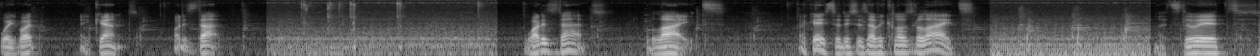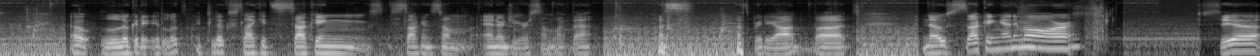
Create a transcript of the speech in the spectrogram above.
Wait, what? I can't. What is that? What is that? Lights. Okay, so this is how we close the lights. Let's do it. Oh, look at it. It looks it looks like it's sucking sucking some energy or something like that. That's that's pretty odd, but no sucking anymore. See ya.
